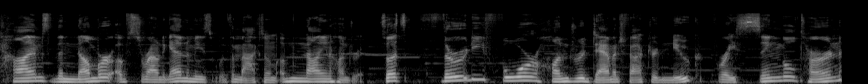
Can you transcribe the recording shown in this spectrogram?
times the number of surrounding enemies with a maximum of 900 so that's 3400 damage factor nuke for a single turn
